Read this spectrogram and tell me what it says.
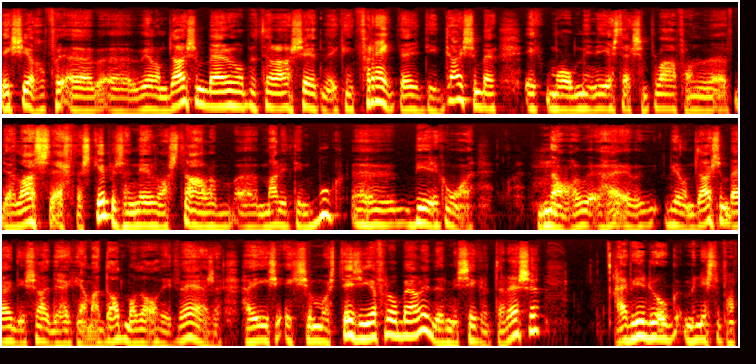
Ik zeg uh, uh, Willem Duisenberg op het terras zitten. Ik denk, vrek, die Duisenberg. Ik moet mijn eerste exemplaar van uh, de laatste echte skippers, een Nederlandstalig maritiem boek, uh, bieden Nou, Willem Duisenberg die zei direct, ja, maar dat moet altijd wezen. Hij is, ik moest deze juffrouw bellen, dat is mijn secretaresse. Hij werd ook minister van,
